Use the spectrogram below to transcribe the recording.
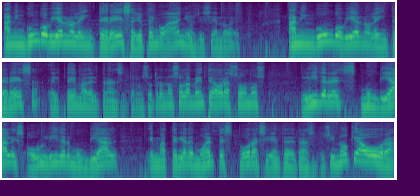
a ningún gobierno le interesa, yo tengo años diciendo esto, a ningún gobierno le interesa el tema del tránsito. Nosotros no solamente ahora somos líderes mundiales o un líder mundial en materia de muertes por accidentes de tránsito, sino que ahora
